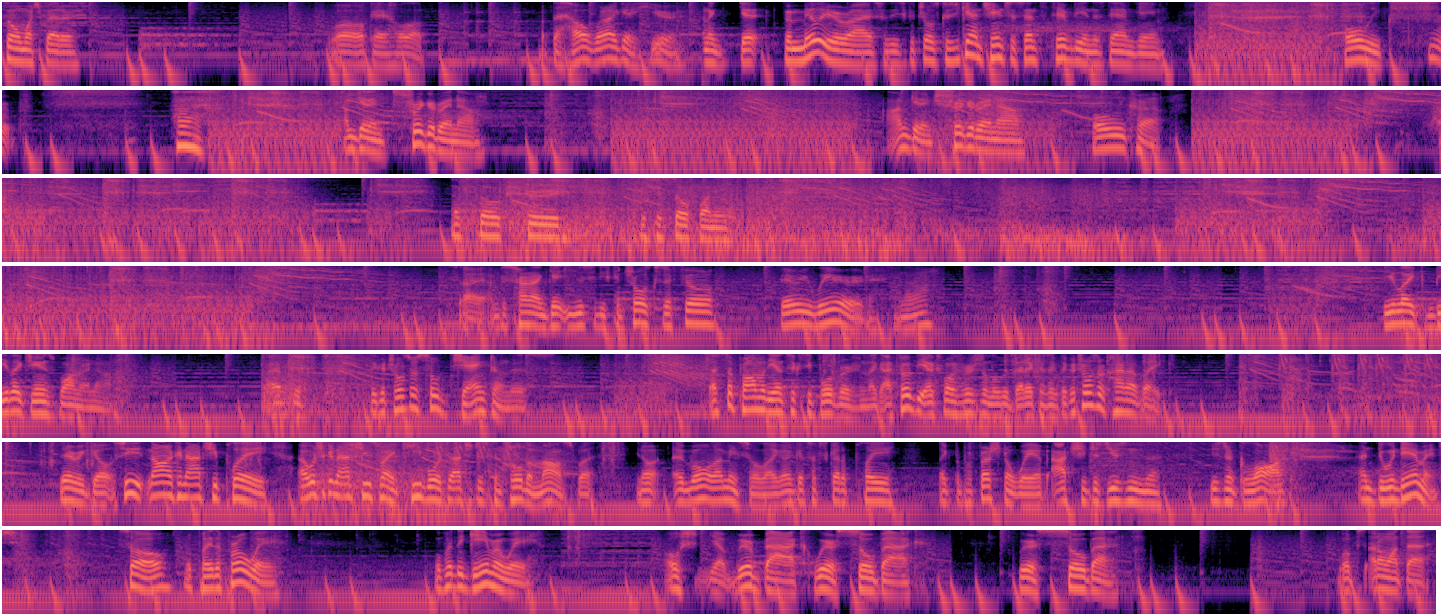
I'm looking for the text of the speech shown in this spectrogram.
So much better. Well, okay, hold up. What the hell? What did I get here? I'm gonna get familiarized with these controls because you can't change the sensitivity in this damn game. Holy crap. I'm getting triggered right now. I'm getting triggered right now. Holy crap. I'm so screwed. This is so funny. Sorry, I'm just trying to get used to these controls because they feel very weird, you know? Be like, be like James Bond right now. I have to. The controls are so janked on this. That's the problem with the N64 version. Like, I feel like the Xbox version is a little bit better because like the controls are kind of like. There we go. See, now I can actually play. I wish I could actually use my keyboard to actually just control the mouse, but you know, it won't let me. So like, I guess I just gotta play like the professional way of actually just using the using a Glock and doing damage. So, we'll play the pro way. We'll play the gamer way. Oh, yeah, we're back. We're so back. We're so back. Whoops, I don't want that.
